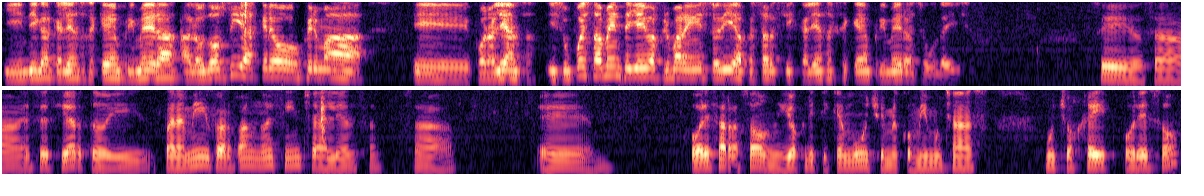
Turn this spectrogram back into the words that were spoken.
y indica que Alianza se queda en primera, a los dos días creo firma eh, por Alianza. Y supuestamente ya iba a firmar en ese día, a pesar de si es que Alianza se queda en primero en segunda división. Sí, o sea, eso es cierto. Y para mí, Farfán no es hincha de Alianza. O sea, eh, por esa razón. Yo critiqué mucho y me comí muchas, mucho hate por eso.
